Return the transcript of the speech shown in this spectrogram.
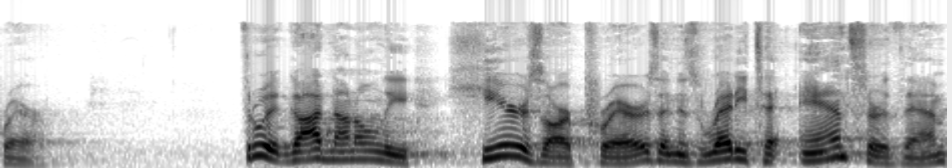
prayer. Through it, God not only hears our prayers and is ready to answer them,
